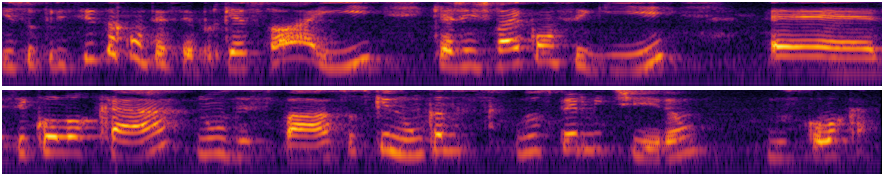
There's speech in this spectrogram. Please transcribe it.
Isso precisa acontecer, porque é só aí que a gente vai conseguir é, se colocar nos espaços que nunca nos, nos permitiram nos colocar.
